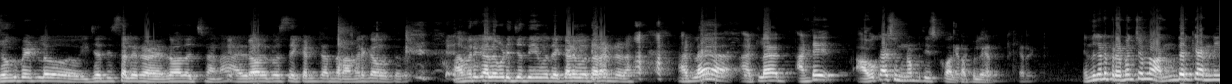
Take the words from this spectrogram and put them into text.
జోగిపేటలో ఇజ్జత్ ఇస్తలేరు హైదరాబాద్ వచ్చినానా? హైదరాబాద్కి వస్తే ఇక్కడి నుంచి అందరు అమెరికా పోతారు? అమెరికాలో కూడా ఇజ్జత్ ఇవ్వదు ఎక్కడికి పోతారు అంటాడు? అట్లా అట్లా అంటే అవకాశం ఉన్నప్పుడు తీసుకోవాలి తప్పలేదు. ఎందుకంటే ప్రపంచంలో అందరికీ అన్ని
